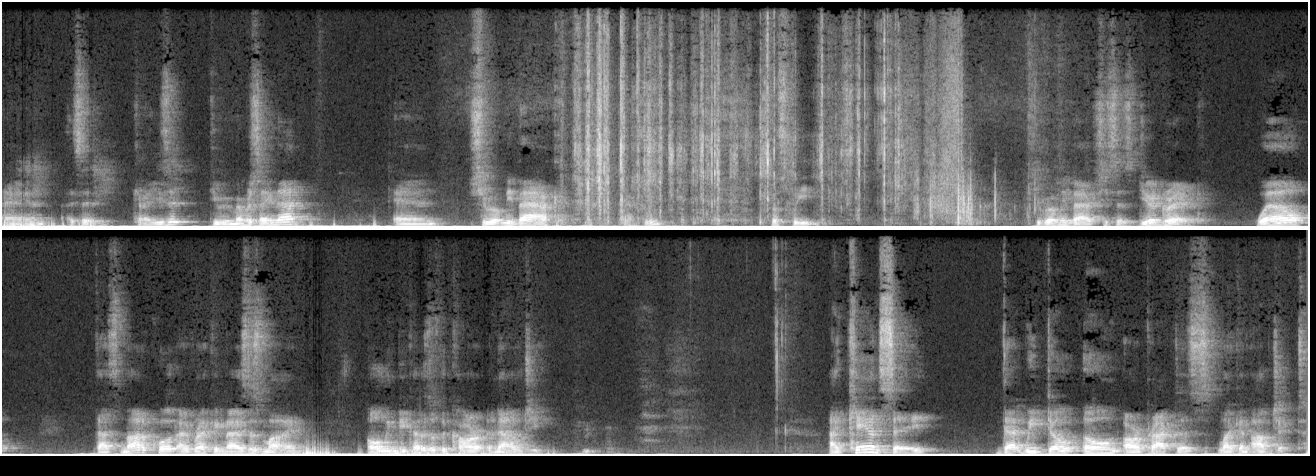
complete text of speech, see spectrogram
And I said, Can I use it? Do you remember saying that? And she wrote me back, actually, so sweet. She wrote me back. She says, Dear Greg, well, that's not a quote I recognize as mine, only because of the car analogy. I can say that we don't own our practice like an object.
